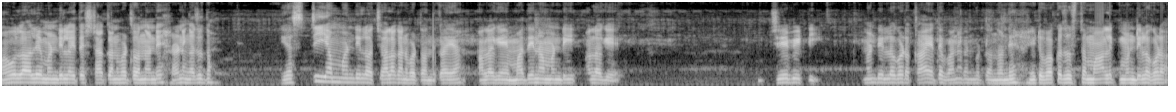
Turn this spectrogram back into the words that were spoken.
మౌలాలి మండీలో అయితే స్టాక్ కనబడుతుందండి. రెండు ఇంకా చూద్దాం. ఎస్టీఎం మండీలో చాలా కనబడుతుంది కాయ. అలాగే మదీనా మండి అలాగే జేబీటీ మండీలో కూడా కాయ అయితే బాగానే కనబడుతుందండి. ఇటు పక్క చూస్తే మాలిక్ మండీలో కూడా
